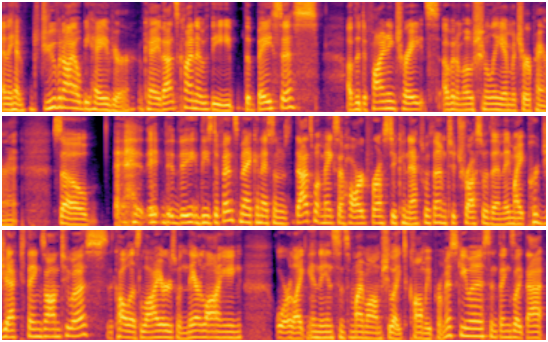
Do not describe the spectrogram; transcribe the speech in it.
and they have juvenile behavior. Okay, that's kind of the the basis of the defining traits of an emotionally immature parent. So it, it, the, these defense mechanisms that's what makes it hard for us to connect with them to trust with them they might project things onto us call us liars when they're lying or like in the instance of my mom she liked to call me promiscuous and things like that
